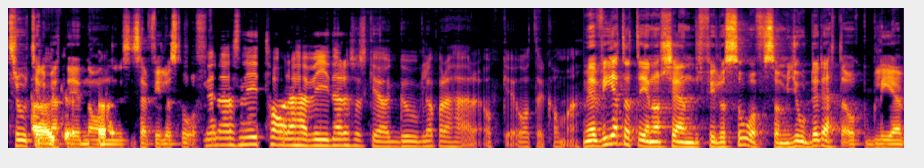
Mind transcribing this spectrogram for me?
tror till och med att det är någon så här, filosof. Medan ni tar det här vidare så ska jag googla på det här och eh, återkomma. Men jag vet att det är någon känd filosof som gjorde detta och blev...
